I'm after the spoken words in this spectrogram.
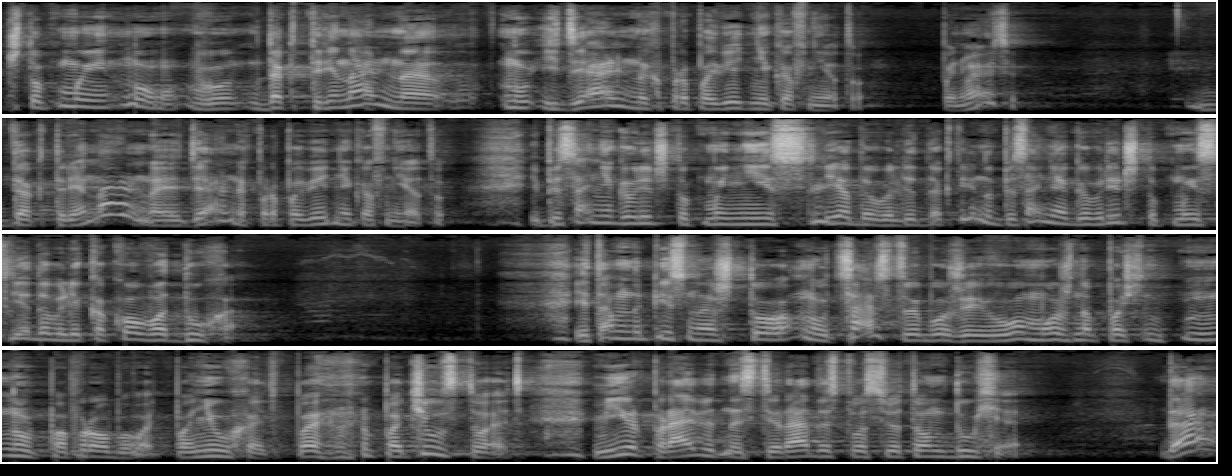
чтобы мы, ну, доктринально, ну, идеальных проповедников нету. Понимаете? Доктринально идеальных проповедников нету. И Писание говорит, чтобы мы не исследовали доктрину, Писание говорит, чтобы мы исследовали какого духа. И там написано, что ну, Царство Божие, его можно ну, попробовать, понюхать, почувствовать. Мир, праведность и радость во Святом Духе. Да?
